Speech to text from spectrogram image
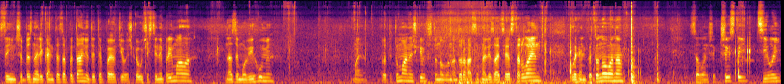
Все інше без нарікань та запитань. У ДТП автівочка участі не приймала. На зимовій гумі. Має протитуманочки, встановлена дорога сигналізація Starline, легенько тонована. Салончик чистий, цілий.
